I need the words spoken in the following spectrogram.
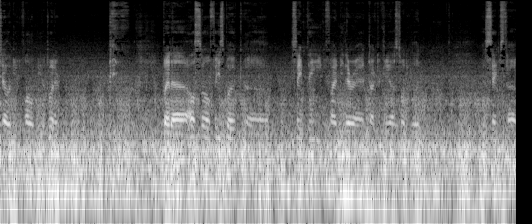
telling you to follow me on Twitter. but uh, also Facebook, uh, same thing. You can find me there at Dr. Chaos 21. The same stuff.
